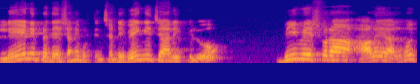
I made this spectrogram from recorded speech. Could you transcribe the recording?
లేని ప్రదేశాన్ని గుర్తించండి. వేంగి చాళుక్యులు భీమేశ్వర ఆలయాలను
